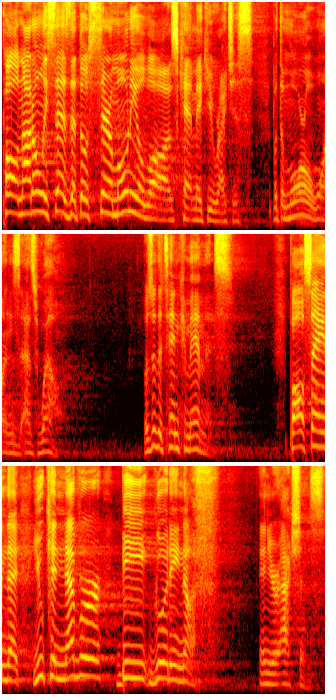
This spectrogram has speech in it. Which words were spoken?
Paul not only says that those ceremonial laws can't make you righteous, but the moral ones as well. Those are the Ten Commandments. Paul's saying that you can never be good enough in your actions.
